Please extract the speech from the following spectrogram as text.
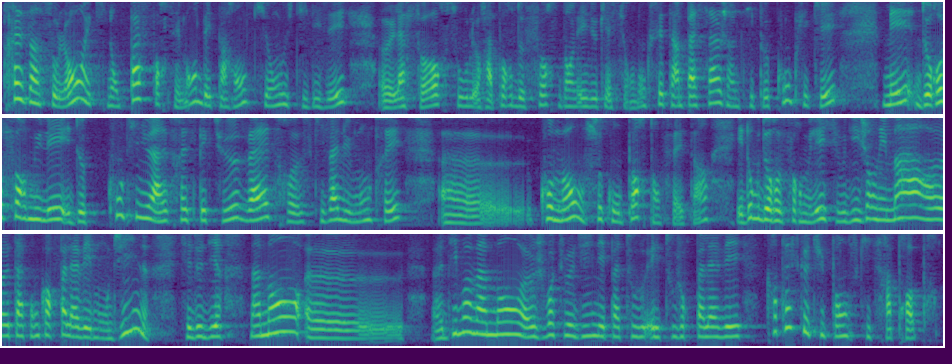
très insolents et qui n'ont pas forcément des parents qui ont utilisé la force ou le rapport de force dans l'éducation. Donc c'est un passage un petit peu compliqué, mais de reformuler et de continuer à être respectueux va être euh, ce qui va lui montrer euh, comment on se comporte en fait. Hein. Et donc de reformuler, si vous dites j'en ai marre, euh, t'as encore pas lavé mon jean, c'est de dire maman, dis-moi maman, je vois que le jean n'est toujours pas lavé. Quand est-ce que tu penses qu'il sera propre?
